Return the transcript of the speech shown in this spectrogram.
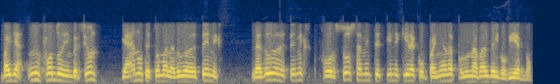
Vaya, un fondo de inversión ya no te toma la deuda de Pemex. La deuda de Pemex forzosamente tiene que ir acompañada por un aval del gobierno.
